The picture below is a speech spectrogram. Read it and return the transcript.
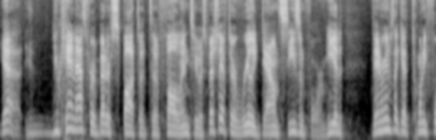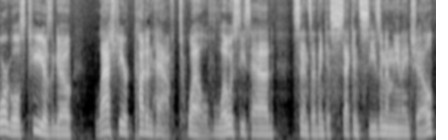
Yeah, you can't ask for a better spot to, to fall into, especially after a really down season for him. He had Van Riemsdyk had 24 goals two years ago. Last year, cut in half, 12, lowest he's had since I think his second season in the NHL.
